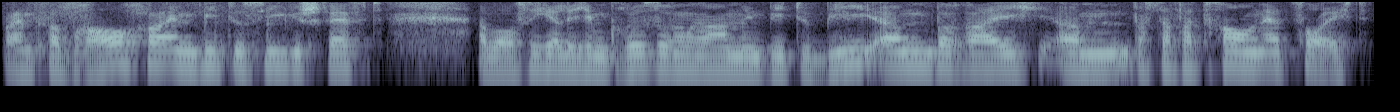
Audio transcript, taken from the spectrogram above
beim Verbraucher im B2C-Geschäft, aber auch sicherlich im größeren Rahmen im B2B-Bereich, ähm, ähm, was da Vertrauen erzeugt erzeugt.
